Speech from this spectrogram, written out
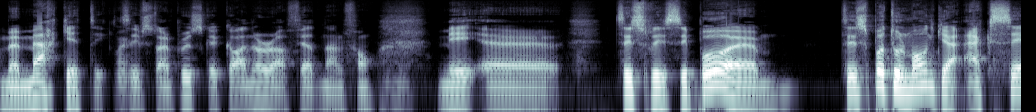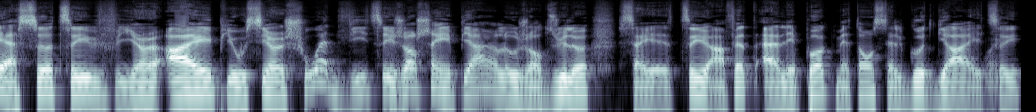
me marketer. Tu sais, C'est un peu ce que Connor a fait, dans le fond. Mais, euh, tu sais, c'est- pas. euh, c'est pas tout le monde qui a accès à ça. Il y a un hype, il y a aussi un choix de vie. tu sais. Georges Saint-Pierre, là, aujourd'hui, là, ça- en fait, à l'époque, mettons, c'était le good guy. tu sais.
